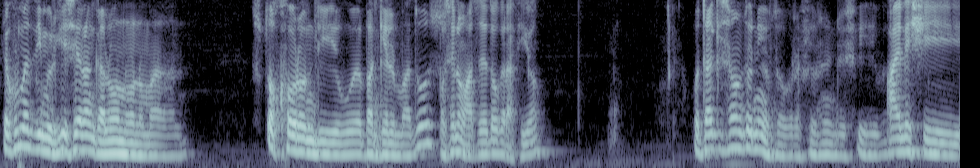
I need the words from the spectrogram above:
έχουμε δημιουργήσει έναν καλό όνομα στον χώρο του επαγγέλματος. Πώς ονομάζεται το γραφείο; Ο Τάκης Αντωνίου το γραφείο είναι εσύ. Α, είναι εσύ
